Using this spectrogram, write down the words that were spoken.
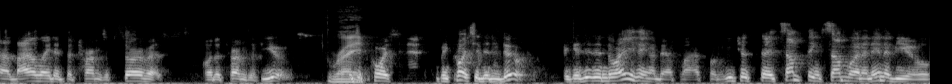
uh, violated the terms of service or the terms of use. Right. Which of course, because he didn't do, because he didn't do anything on their platform. He just said something somewhere in an interview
